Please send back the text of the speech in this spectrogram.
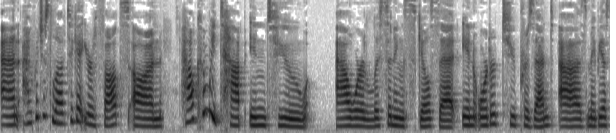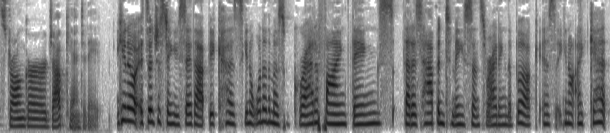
And I would just love to get your thoughts on how can we tap into our listening skill set in order to present as maybe a stronger job candidate? You know, it's interesting you say that because, you know, one of the most gratifying things that has happened to me since writing the book is, you know, I get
